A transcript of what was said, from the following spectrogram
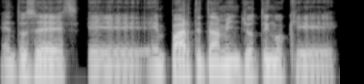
Entonces, eh, en parte también yo tengo que,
